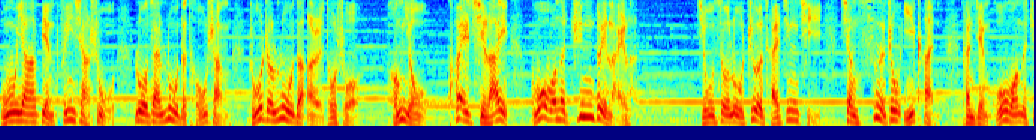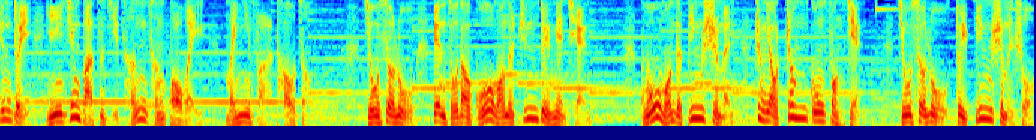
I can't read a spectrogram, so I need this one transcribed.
乌鸦便飞下树，落在鹿的头上，啄着鹿的耳朵说：“朋友，快起来！国王的军队来了。”九色鹿这才惊起，向四周一看，看见国王的军队已经把自己层层包围，没法逃走。九色鹿便走到国王的军队面前。国王的兵士们正要张弓放箭，九色鹿对兵士们说：“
